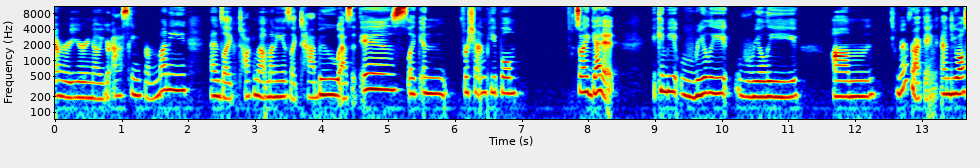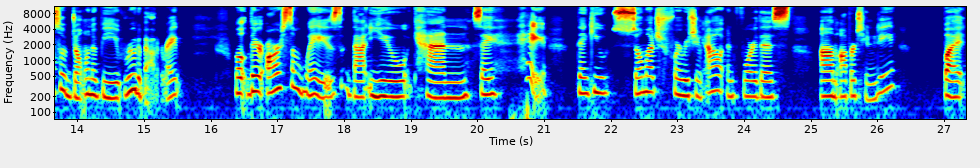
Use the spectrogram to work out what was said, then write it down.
or you're you know you're asking for money and like talking about money is like taboo as it is like in for certain people. So i get it. It can be really really um nerve-wracking and you also don't want to be rude about it right? Well there are some ways that you can say hey thank you so much for reaching out and for this um, opportunity but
